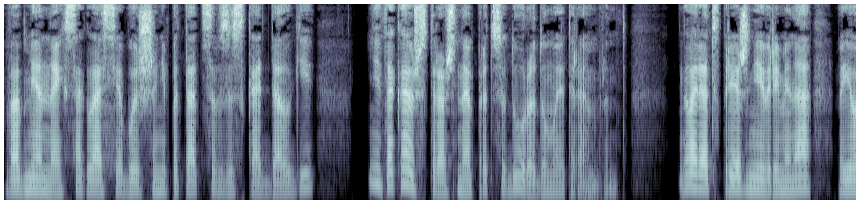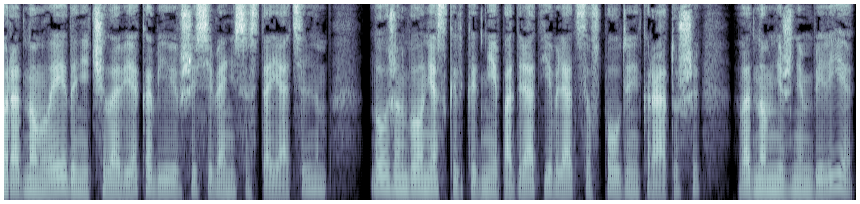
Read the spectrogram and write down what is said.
в обмен на их согласие больше не пытаться взыскать долги, не такая уж страшная процедура, думает Рембрандт. Говорят, в прежние времена в его родном Лейдене человек, объявивший себя несостоятельным, должен был несколько дней подряд являться в полдень к ратуше в одном нижнем белье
